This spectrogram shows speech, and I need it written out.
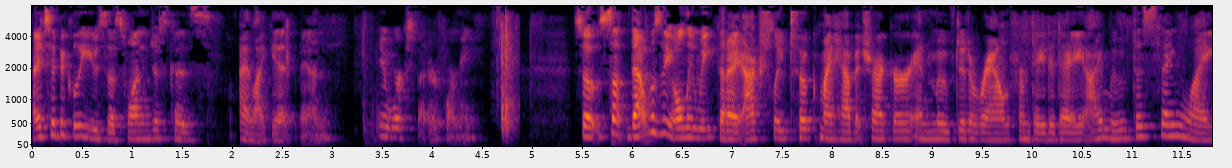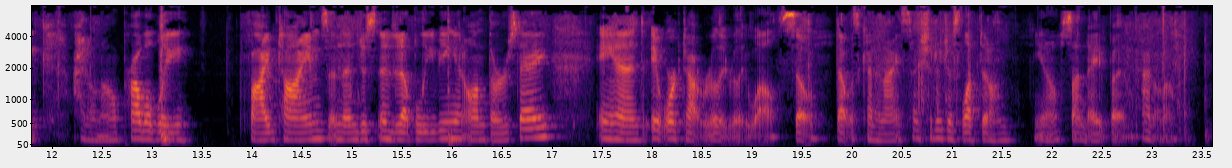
I typically use this one just because I like it and it works better for me. So, so, that was the only week that I actually took my habit tracker and moved it around from day to day. I moved this thing like, I don't know, probably five times and then just ended up leaving it on Thursday and it worked out really, really well. So that was kind of nice. I should have just left it on, you know, Sunday, but I don't know.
